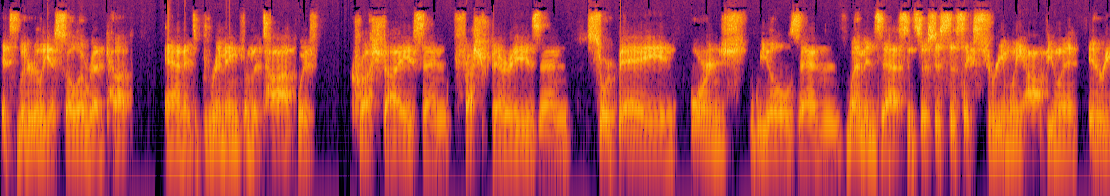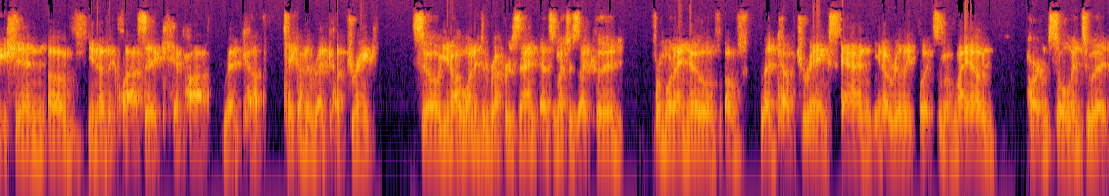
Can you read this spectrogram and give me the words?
It's literally a solo Red Cup, and it's brimming from the top with crushed ice and fresh berries and sorbet and orange wheels and lemon zest. And so it's just this extremely opulent iteration of, you know, the classic hip hop red cup, take on the red cup drink. So, you know, I wanted to represent as much as I could from what I know of, of red cup drinks and, you know, really put some of my own heart and soul into it.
